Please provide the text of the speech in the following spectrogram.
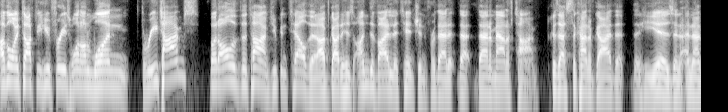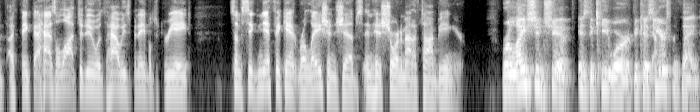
I've only talked to Hugh Freeze one on one three times, but all of the times you can tell that I've got his undivided attention for that that that amount of time because that's the kind of guy that that he is, and and I, I think that has a lot to do with how he's been able to create some significant relationships in his short amount of time being here. Relationship is the key word because yep. here's the thing:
